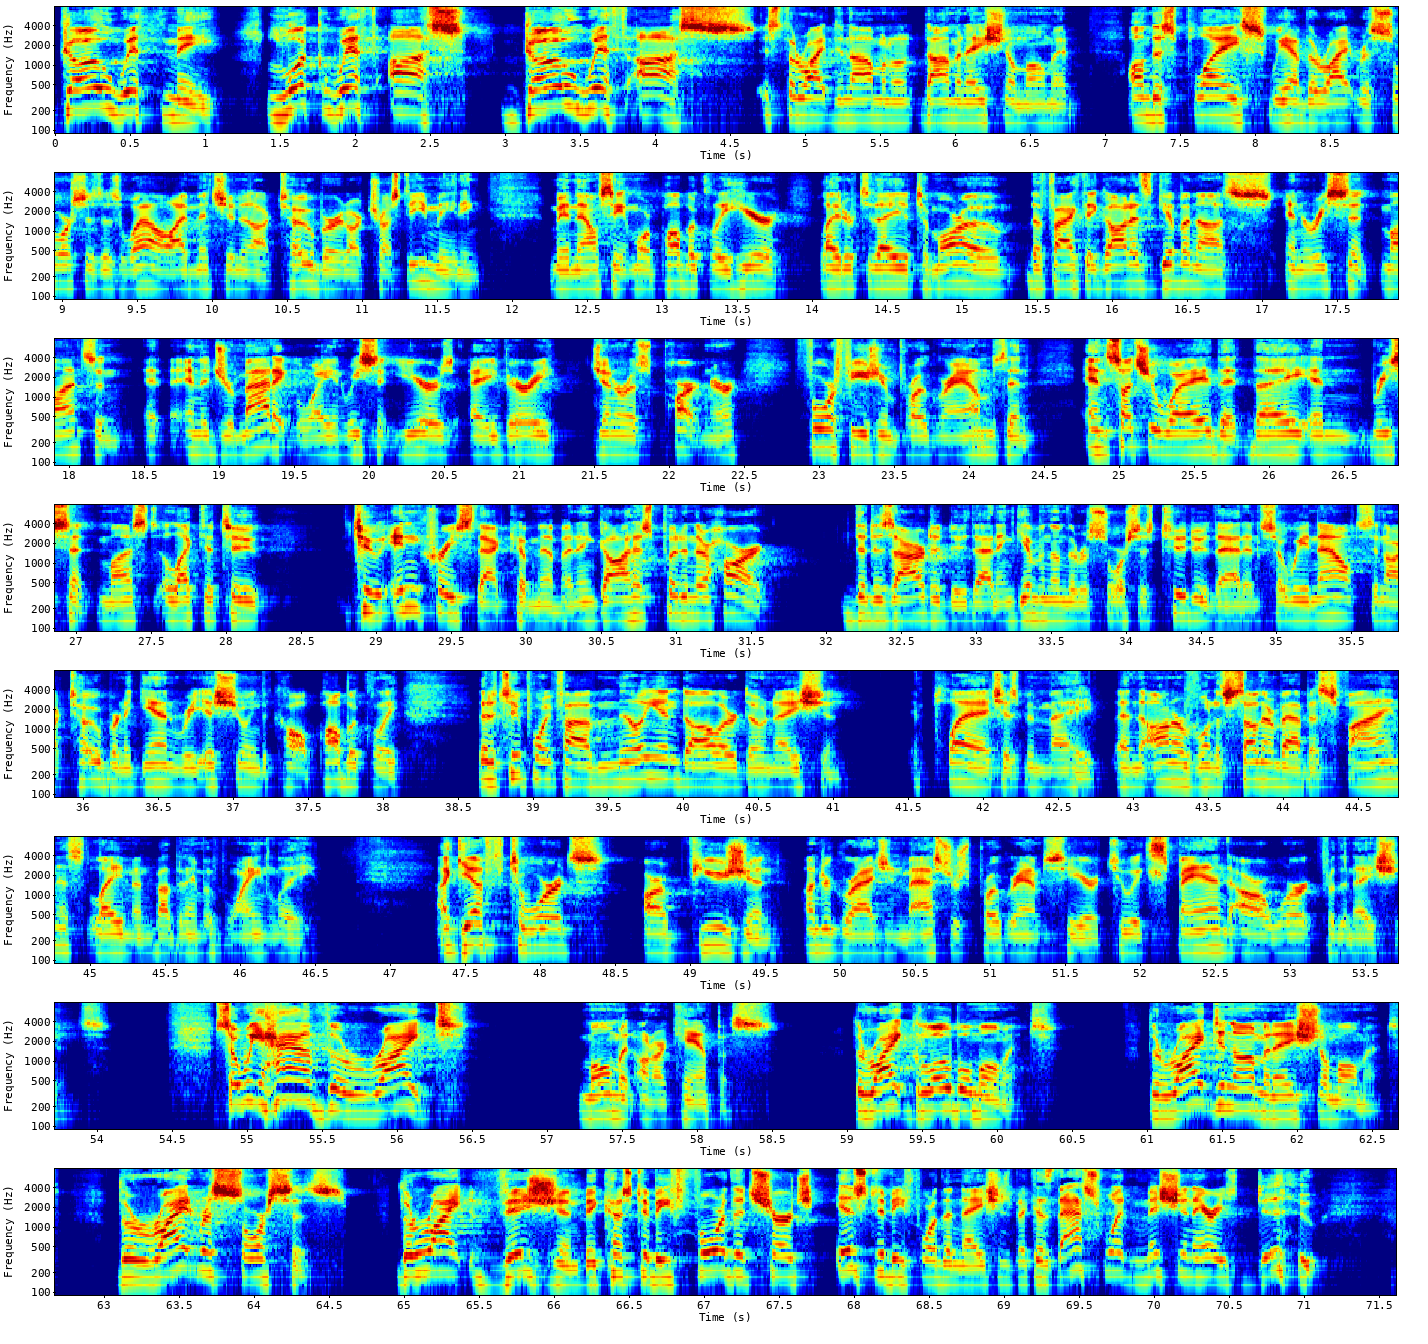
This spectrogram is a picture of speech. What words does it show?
Go with me. Look with us. Go with us. It's the right denominational moment. On this place, we have the right resources as well. I mentioned in October at our trustee meeting, I'm announcing it more publicly here later today and tomorrow, the fact that God has given us in recent months and in a dramatic way in recent years a very generous partner for fusion programs and in such a way that they, in recent months, elected to, to increase that commitment. And God has put in their heart the desire to do that and given them the resources to do that. And so we announced in October and again reissuing the call publicly that a $2.5 million donation and pledge has been made in the honor of one of Southern Baptist's finest laymen by the name of Wayne Lee. A gift towards our fusion undergraduate and master's programs here to expand our work for the nations. So we have the right moment on our campus, the right global moment the right denominational moment, the right resources, the right vision, because to be for the church is to be for the nations, because that's what missionaries do.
